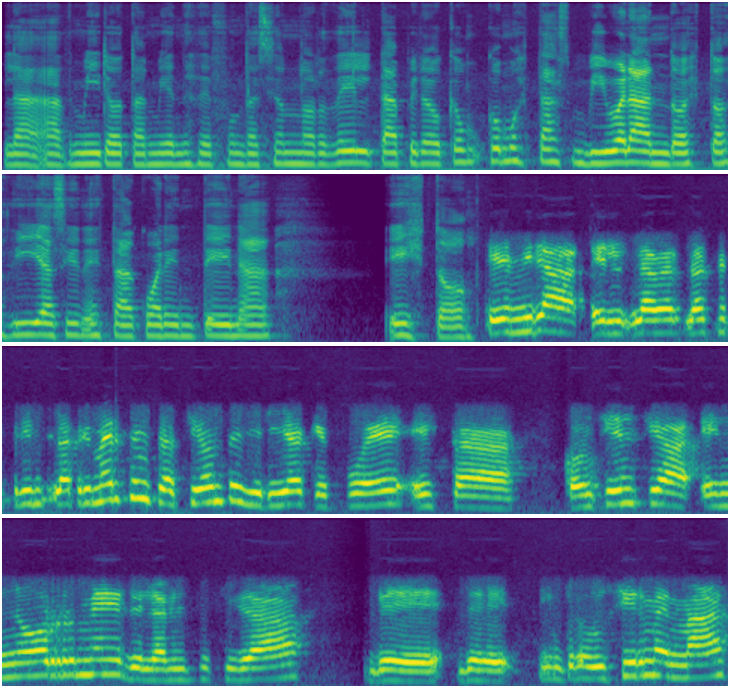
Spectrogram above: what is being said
la admiro también desde Fundación Nordelta, pero ¿cómo, cómo estás vibrando estos días y en esta cuarentena? Esto. Eh, mira, el, la, la, la primera sensación te diría que fue esta conciencia enorme de la necesidad de, introducirme más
